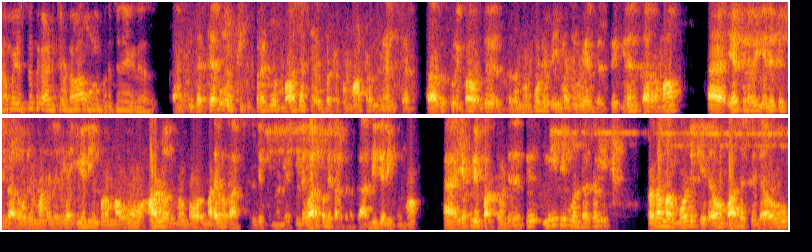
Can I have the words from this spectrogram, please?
நம்ம இஷ்டத்துக்கு அடிச்சு விடலாம். ஒன்றும் பிரச்சனையே கிடையாது. இந்த தேர்தல் வெற்றிக்கு பிறகு பாஜக ஏற்பட்டிருக்க மாற்றம் என்னன்னு சார் அதாவது குறிப்பா வந்து பிரதமர் மோடியோட இமேஜ் உயர்ந்திருக்கு. இதன் காரணமா ஏற்கனவே எதிர்கட்சிக்காரர்களுடைய மாநிலங்களை இடி மூலமாகவும் ஆளுநர் மூலமா ஒரு மறைமுக ஆட்சி செஞ்சுட்டு இருந்தாங்க இது வரக்கூடிய காலத்துக்கு அதிகரிக்குமா? எப்படி பார்க்க வேண்டியது இருக்கு? நீதிமன்றங்கள் பிரதமர் மோடிக்கு எதிராகவும் பாஜக எதிராகவும்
